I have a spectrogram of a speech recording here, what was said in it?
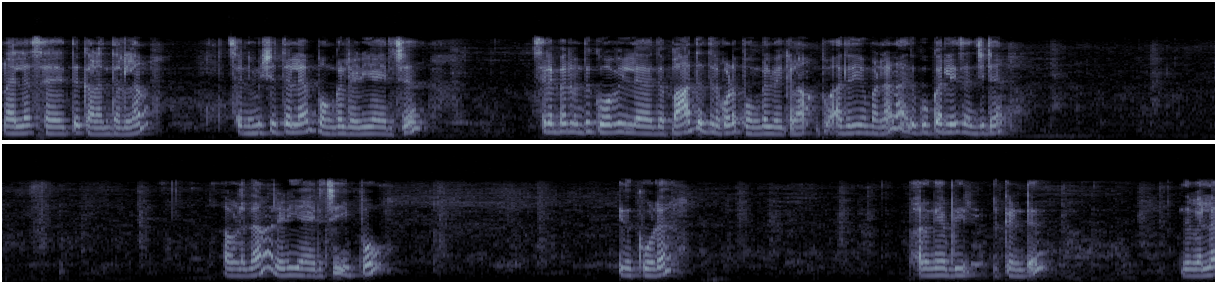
நல்லா சேர்த்து கலந்துடலாம் ஸோ நிமிஷத்தில் பொங்கல் ரெடி ஆயிருச்சு. சில பேர் வந்து கோவிலில் இந்த பாத்திரத்தில் கூட பொங்கல் வைக்கலாம். அதுலேயும் பண்ணலாம். நான் இது குக்கர்லேயே செஞ்சுட்டேன். அவ்வளோதான் ரெடி ஆயிடுச்சு இப்போது இது கூட பாருங்கள் எப்படி இருக்குன்ட்டு. இந்த வெள்ளை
